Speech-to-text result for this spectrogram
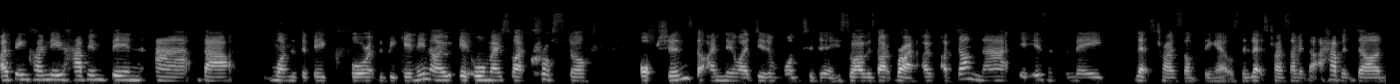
I think I knew having been at that one of the big four at the beginning, I, it almost like crossed off options that I knew I didn't want to do. So I was like, right, I've, I've done that. It isn't for me let's try something else and let's try something that I haven't done.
